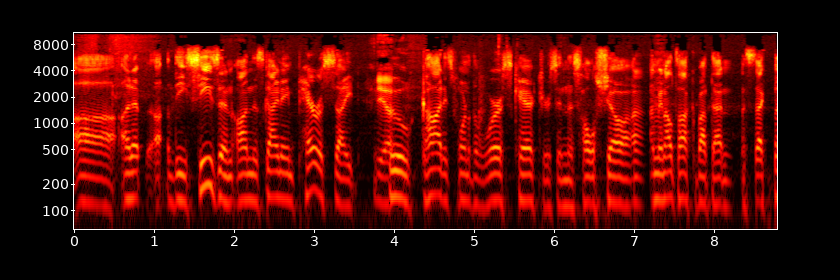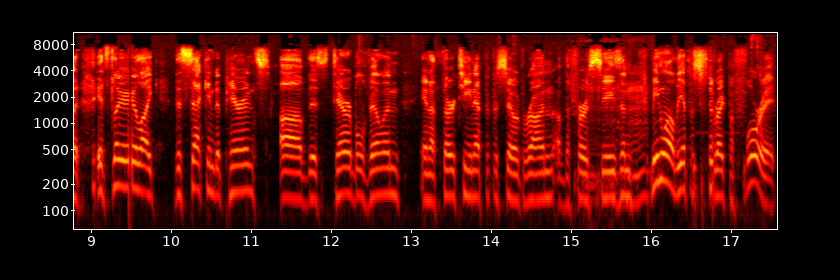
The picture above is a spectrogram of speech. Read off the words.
uh, an, uh the season on this guy named Parasite, Yeah. who God is one of the worst characters in this whole show. I, mean, I'll talk about that in a sec, but it's literally like the second appearance of this terrible villain in a 13 episode run of the 1st season. Meanwhile, the episode right before it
